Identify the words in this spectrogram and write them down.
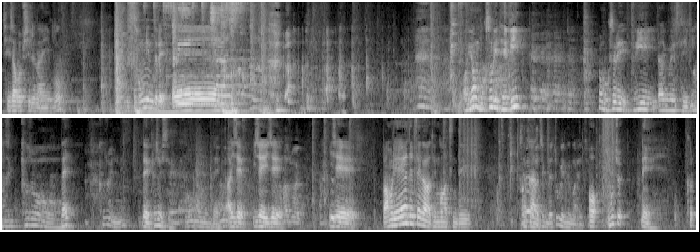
제 작업실은 아니고 이 성님들의 오. 형 목소리 데뷔? 형 목소리 V 라이브에서 데뷔? 아직 켜져 네? 켜져 있니? 네 켜져 있어요. 그러면 네. 아 이제 이제 이제 이제 마무리해야 될 때가 된 것 같은데. 카메라가 약간- 지금 내 쪽에 있는 거 알지? 어 형 쪽 네. 그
